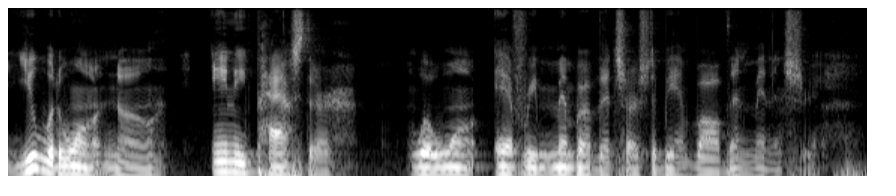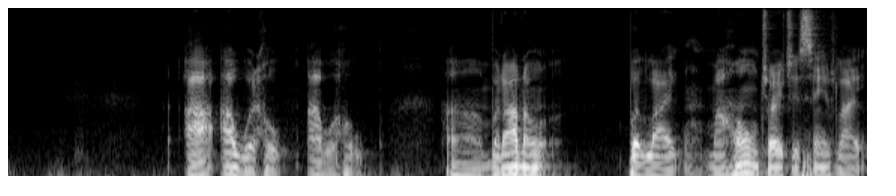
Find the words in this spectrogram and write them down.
you would want, no any pastor will want every member of that church to be involved in ministry. I I would hope. I would hope. Um, but I don't but like my home church it seems like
